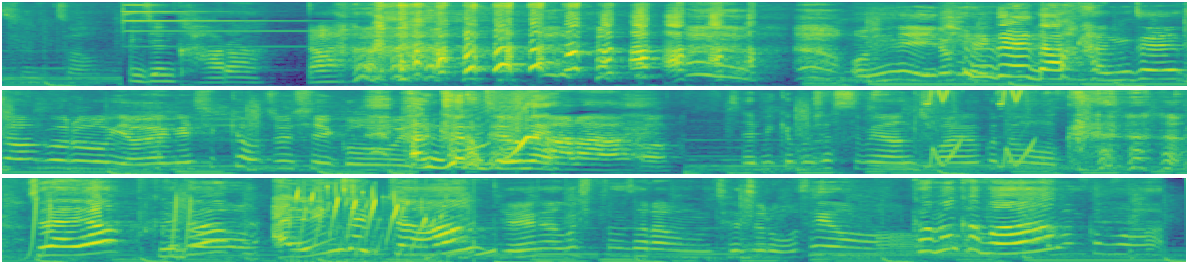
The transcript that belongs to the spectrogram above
진짜. 이젠 가라 언니 이렇게 힘들다 강제적으로 여행을 시켜주시고 강제로 보내. 가라. 어. 재밌게 보셨으면 좋아요, 구독. 좋아요 구독 알림 설정 여행하고 싶은 사람 제주로 오세요. 컴온 컴온 컴온.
